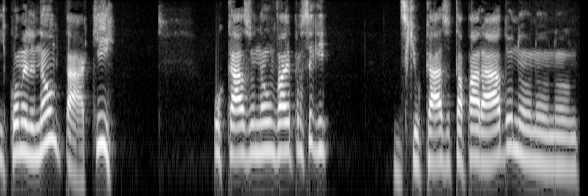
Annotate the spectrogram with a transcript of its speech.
e como ele não tá aqui o caso não vai prosseguir diz que o caso tá parado no, no, no,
